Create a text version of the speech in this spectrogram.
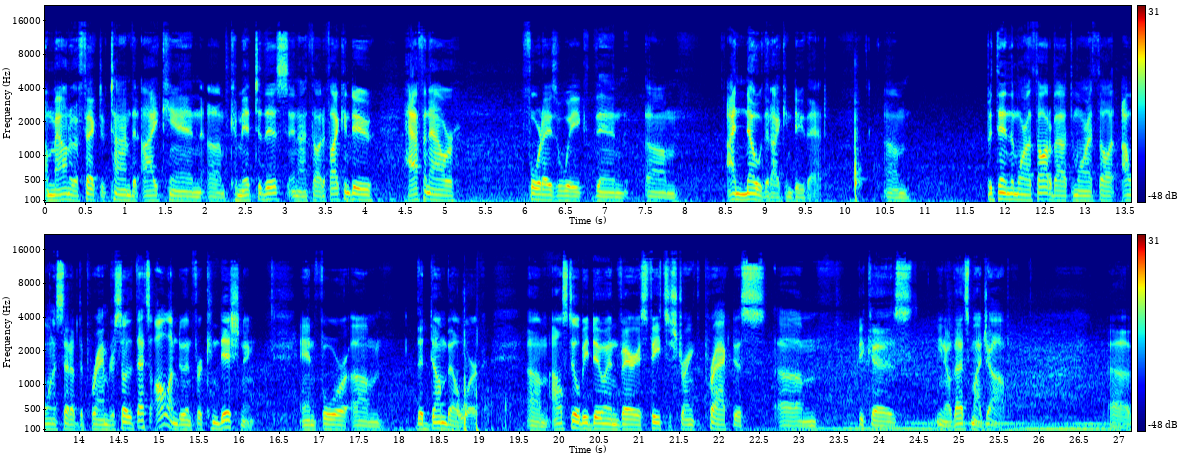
amount of effective time that I can um, commit to this? And I thought if I can do half an hour, four days a week, then um, I know that I can do that. But then the more I thought about it, the more I thought I want to set up the parameters so that that's all I'm doing for conditioning and for um, the dumbbell work. Um, I'll still be doing various feats of strength practice um, because, you know, that's my job. Uh,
